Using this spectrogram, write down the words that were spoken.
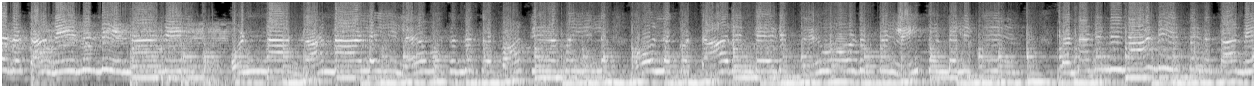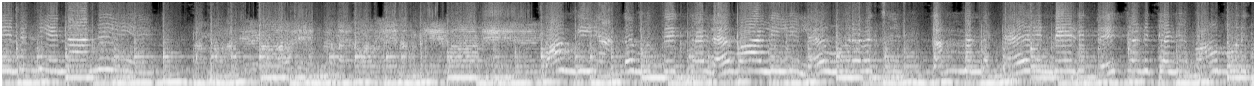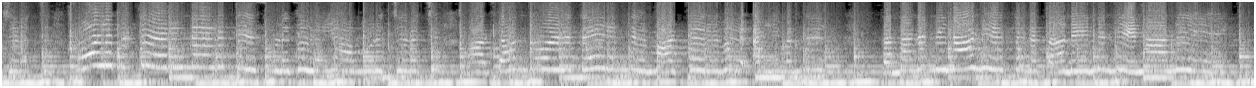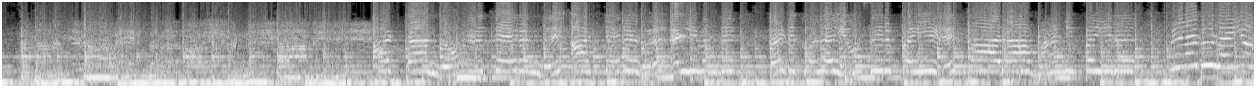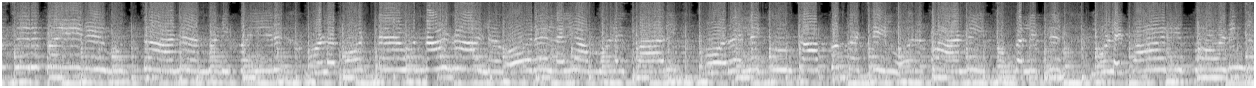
ஒருத்தனை தானே நம்பி அந்த முத்துக்களை வாளியில ஊற வச்சு கம்மந்த ரெண்டு எடுத்து கணு முடிச்சு. ஆட்டாந்தோள் பேருந்து ஆட்டெருவு அள்ளி வந்து படுகொலையும் சிறு பயிறு காரா மணி பயிறு விளகுலையும் சிறு பயிறு முத்தான மணி பயிறு முளை போட்ட உண்ணா நாலு ஓரலையா முளைப்பாரி. ஓரலைக்கும் காப்பு கட்டி ஒரு பானை பொங்கலுக்கு போடுங்க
